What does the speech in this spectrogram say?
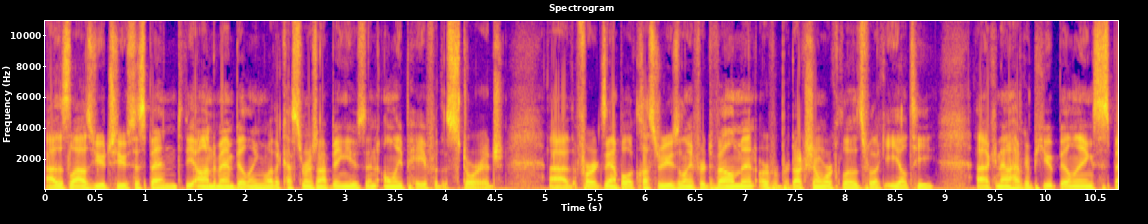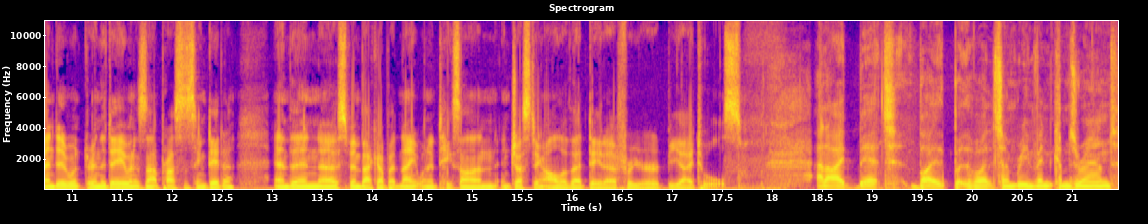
Uh, this allows you to suspend the on demand billing while the customer is not being used and only pay for the storage. Uh, for example, a cluster used only for development or for production workloads for like ELT uh, can now have compute billing suspended during the day when it's not processing data and then uh, spin back up at night when it takes on ingesting all of that data for your BI tools. And I bet by by the time reInvent comes around,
